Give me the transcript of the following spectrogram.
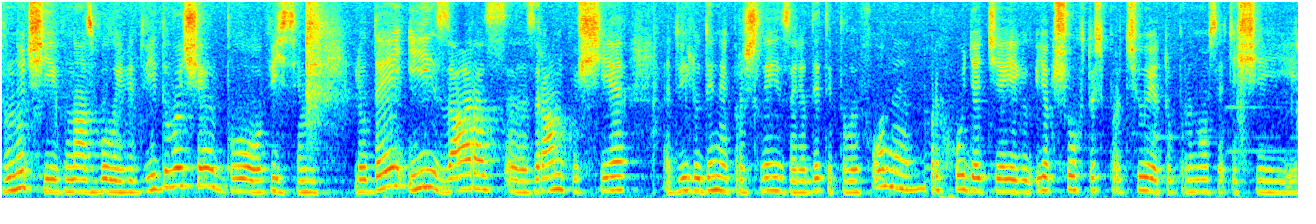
Вночі в нас були відвідувачі, було вісім людей, і зараз е, зранку ще дві людини прийшли зарядити телефони. Приходять, е, якщо хтось працює, то приносять ще і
